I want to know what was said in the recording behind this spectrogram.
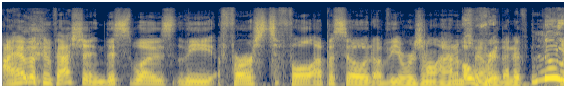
I have a confession. This was the first full episode of the original Addams Oh, Family re- that I've. No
